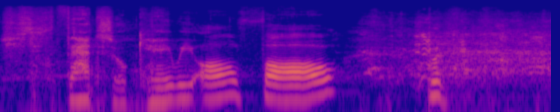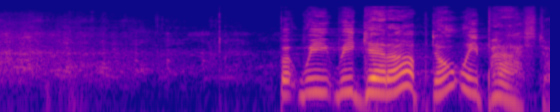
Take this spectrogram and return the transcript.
She says, That's okay, we all fall. But, but we, we get up, don't we, Pastor?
